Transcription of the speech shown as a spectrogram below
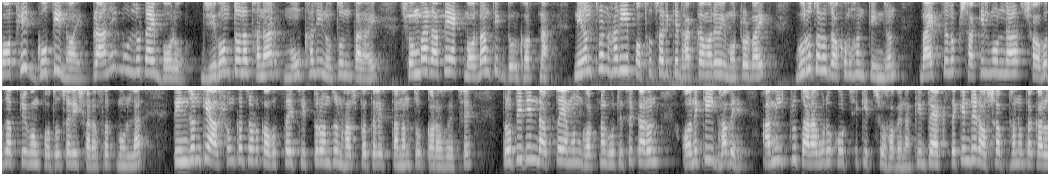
পথে গতি নয়, প্রাণের মূল্যটাই বড়। জীবনতলা থানার মৌখালী নতুন পাড়ায় সোমবার রাতে এক মর্মান্তিক দুর্ঘটনা। নিয়ন্ত্রণ হারিয়ে পথচারীকে ধাক্কা মারে ওই মোটর বাইক গুরুতর জখম হন তিনজন। বাইক চালক শাকিল মোল্লা, সহযাত্রী এবং পথচারী সারাফত মোল্লা। তিনজনকে আশঙ্কাজনক অবস্থায় চিত্তরঞ্জন হাসপাতালে স্থানান্তর করা হয়েছে। প্রতিদিন রাস্তায় এমন ঘটনা ঘটেছে কারণ অনেকেই ভাবে আমি একটু তাড়াহুড়ো করছি কিচ্ছু হবে না কিন্তু এক সেকেন্ডের অসাবধানতা কারও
